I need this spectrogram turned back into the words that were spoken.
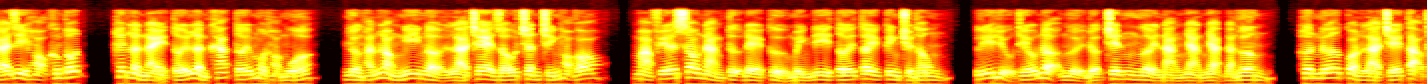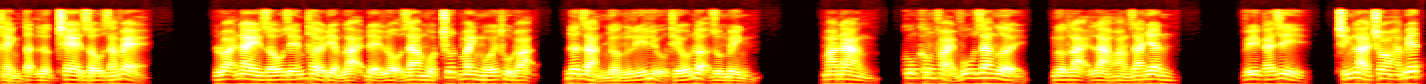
cái gì họ không tốt, hết lần này tới lần khác tới một họ múa, nhường hắn lòng nghi ngờ là che giấu chân chính họ võ, mà phía sau nàng tự đề cử mình đi tới tây kinh truyền thông, lý hữu thiếu nợ người được trên người nàng nhàn nhạt đàn hương, hơn nữa còn là chế tạo thành tận lực che giấu dáng vẻ. Loại này giấu giếm thời điểm lại để lộ ra một chút manh mối thủ đoạn, đơn giản nhường lý hữu thiếu nợ dùng mình. Mà nàng cũng không phải vũ gia người, ngược lại là hoàng gia nhân. Vì cái gì? Chính là cho hắn biết,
